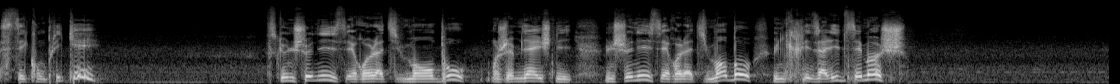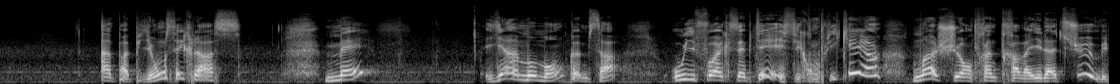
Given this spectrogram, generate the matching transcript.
C'est compliqué. Parce qu'une chenille, c'est relativement beau. Moi, j'aime bien les chenilles. Une chenille, c'est relativement beau. Une chrysalide, c'est moche un papillon, c'est classe. Mais il y a un moment comme ça où il faut accepter, et c'est compliqué. Hein. Moi, je suis en train de travailler là-dessus, mais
